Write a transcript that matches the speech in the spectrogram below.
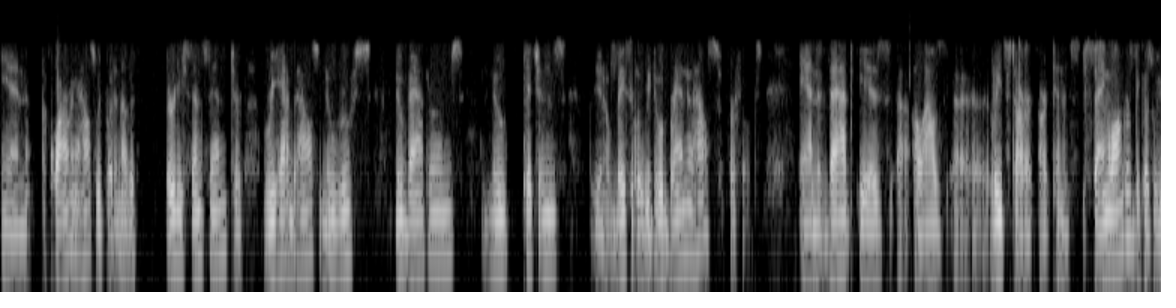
in acquiring a house, we put another 30 cents in to rehab the house, new roofs, new bathrooms, new kitchens. You know, basically, we do a brand new house for folks. And that is uh, allows uh, leads to our, our tenants staying longer because we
